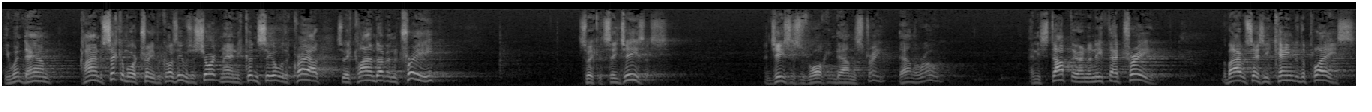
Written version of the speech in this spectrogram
He went down, climbed a sycamore tree because he was a short man. He couldn't see over the crowd, so he climbed up in a tree so he could see Jesus. And Jesus was walking down the street, down the road. And he stopped there underneath that tree. The Bible says he came to the place.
